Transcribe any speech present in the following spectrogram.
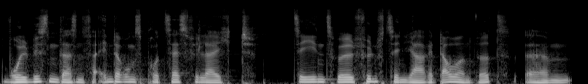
wohl wissen, dass ein Veränderungsprozess vielleicht 10, 12, 15 Jahre dauern wird, ähm,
